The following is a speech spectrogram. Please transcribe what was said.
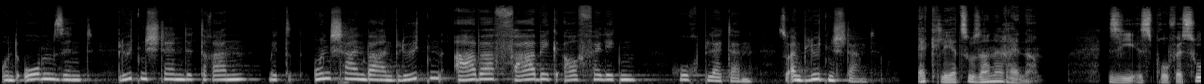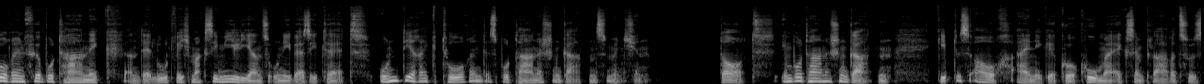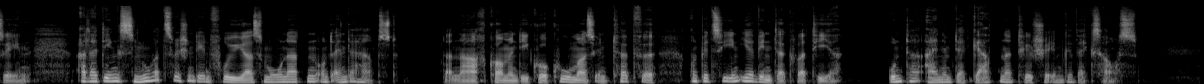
Und oben sind Blütenstände dran mit unscheinbaren Blüten, aber farbig auffälligen Hochblättern. So ein Blütenstand. Erklärt Susanne Renner. Sie ist Professorin für Botanik an der Ludwig-Maximilians-Universität und Direktorin des Botanischen Gartens München. Dort, im Botanischen Garten, gibt es auch einige Kurkuma-Exemplare zu sehen, allerdings nur zwischen den Frühjahrsmonaten und Ende Herbst. Danach kommen die Kurkumas in Töpfe und beziehen ihr Winterquartier unter einem der Gärtnertische im Gewächshaus.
